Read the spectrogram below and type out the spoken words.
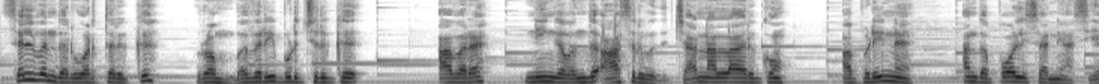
செல்வந்தர் ஒருத்தருக்கு ரொம்ப வெறி பிடிச்சிருக்கு. அவரை நீங்க வந்து ஆசிர்வதிச்சா நல்லா இருக்கும் அப்படின்னு அந்த போலி சன்னியாசிய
